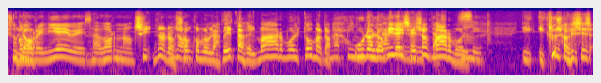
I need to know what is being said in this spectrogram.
Que son como lo- relieves, adornos. Sí, no, no, No. son como las vetas del mármol, todo marcado. Uno lo mira y dice, eso es imita". mármol. Sí. Y, incluso a veces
